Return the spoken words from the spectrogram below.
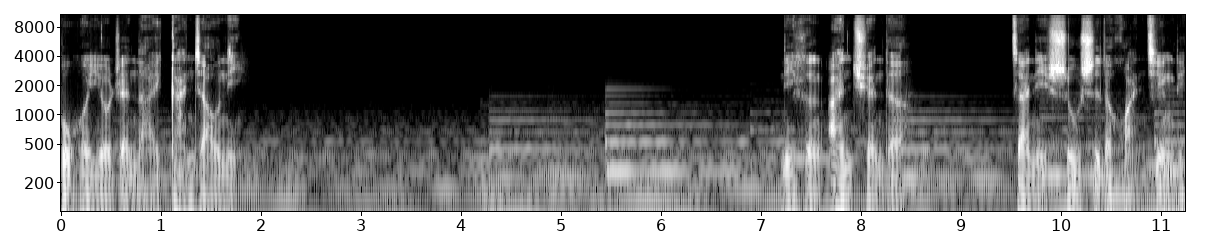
不会有人来干扰你。你很安全的，在你舒适的环境里。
